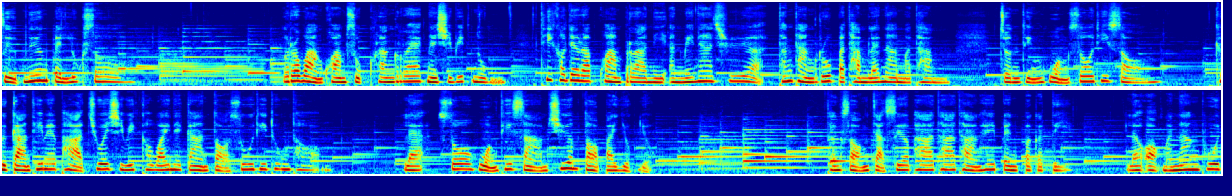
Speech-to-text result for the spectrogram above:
สืบเนื่องเป็นลูกโซ่ ระหว่างความสุขครั้งแรกในชีวิตหนุ่ม ที่เขาได้รับความปราณีอันไม่น่าเชื่อ ทั้งทางรูปธรรมและนามธรรม จนถึงห่วงโซ่ที่สอง คือการที่แม่ผาดช่วยชีวิตเขาไว้ในการต่อสู้ที่ทุ่งทอง และโซ่ห่วงที่สามเชื่อมต่อไปหยกหยกทั้งสองจัดเสื้อผ้าท่าทางให้เป็นปกติ แล้วออกมานั่งพูด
